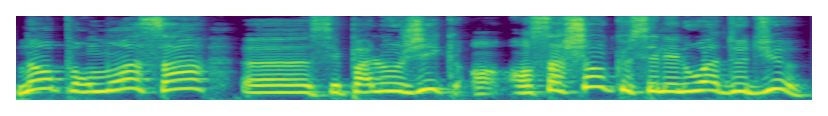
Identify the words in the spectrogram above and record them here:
Non, pour moi ça, euh, c'est pas logique, en, sachant que c'est les lois de Dieu.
